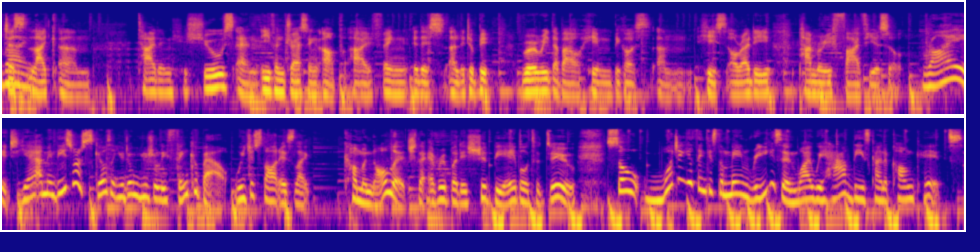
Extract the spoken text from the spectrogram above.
just Right. like um, tying his shoes and even dressing up. I think it is a little bit worried about him because um, he's already primary five years old. Right. Yeah. I mean, these are skills that you don't usually think about. We just thought it's like common knowledge that everybody should be able to do. So, what do you think is the main reason why we have these kind of Kong kids?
